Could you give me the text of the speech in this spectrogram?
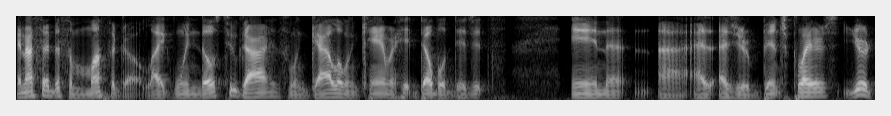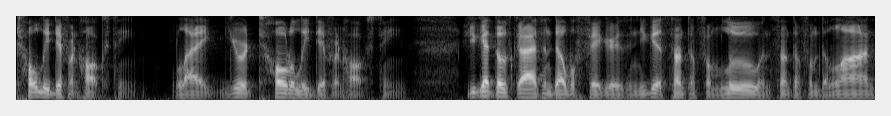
And I said this a month ago. Like when those two guys, when Gallo and Cam are hit double digits in uh, as, as your bench players, you're a totally different Hawks team. Like you're a totally different Hawks team you get those guys in double figures and you get something from Lou and something from Delon,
